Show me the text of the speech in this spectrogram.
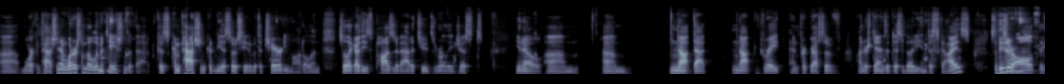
uh, more compassionate? And what are some of the mm-hmm. limitations of that? Because compassion could be associated with a charity model. And so like are these positive attitudes really just you know um, um, not that not great and progressive understands a disability in disguise. So these are mm-hmm. all the,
